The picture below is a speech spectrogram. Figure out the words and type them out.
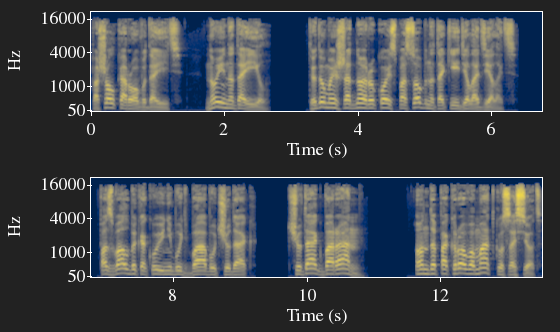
пошел корову доить. Ну и надоил. Ты думаешь, одной рукой способна такие дела делать? Позвал бы какую-нибудь бабу, чудак. Чудак-баран. Он до покрова матку сосет,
